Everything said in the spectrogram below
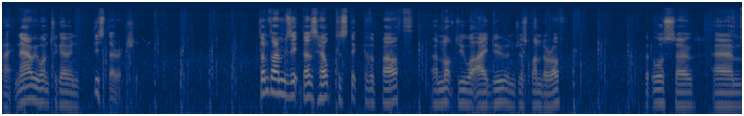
Right, now we want to go in this direction. Sometimes it does help to stick to the path and not do what I do and just wander off. But also, um,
